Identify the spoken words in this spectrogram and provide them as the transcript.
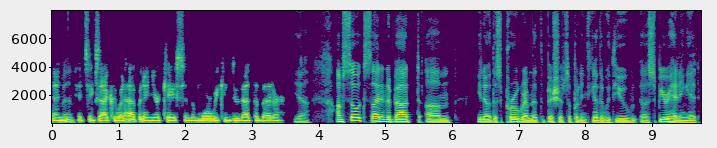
and Amen. it's exactly what happened in your case and the more we can do that the better yeah i'm so excited about um, you know this program that the bishops are putting together with you uh, spearheading it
